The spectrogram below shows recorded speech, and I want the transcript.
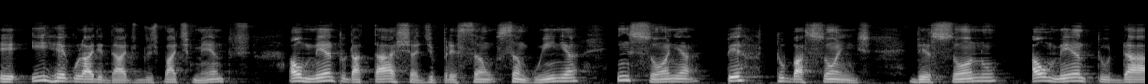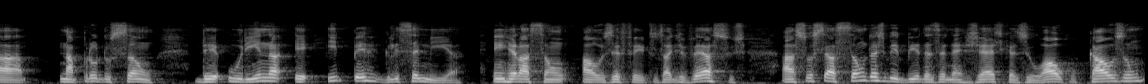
e irregularidade dos batimentos, aumento da taxa de pressão sanguínea, insônia, perturbações de sono, aumento da, na produção de urina e hiperglicemia. Em relação aos efeitos adversos, a associação das bebidas energéticas e o álcool causam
